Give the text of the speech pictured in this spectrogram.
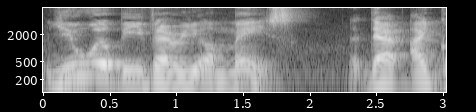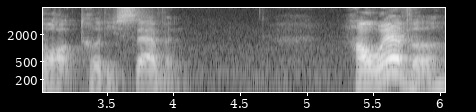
you will be very amazed that I got 37. However,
